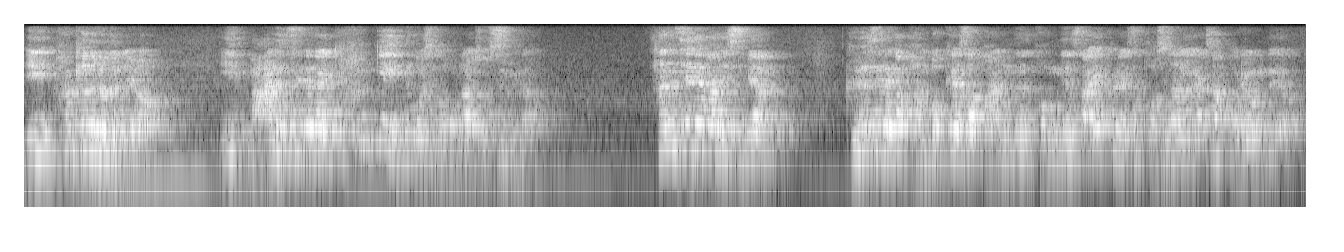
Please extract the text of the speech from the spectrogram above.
이 한편으로는요, 이 많은 세대가 이렇게 함께 있는 것이 너무나 좋습니다. 한 세대만 있으면 그 세대가 반복해서 받는, 겪는 사이클에서 벗어나기가 참 어려운데요.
